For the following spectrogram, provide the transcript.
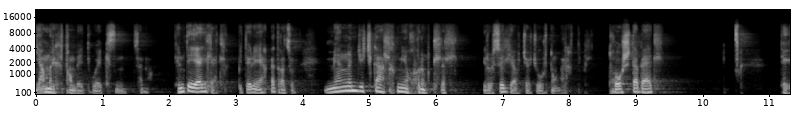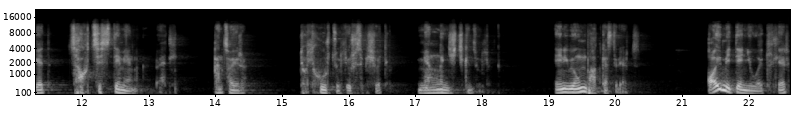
ямар их том байдаг вэ гэсэн санаа. Тэрнтэй яг л адилхан. Би тэр ярих гэдэг зүйл мянган жижиг алхмын хуримтлал ерөөсөө л явж явж үр дүн гаргадаг. Тууштай байдал Тэгээд цогц системийн байдал. Ганц хоёр төлхүүр зүйл ерөөсөө биш байдаг. Мянган жижигхэн зүйл байдаг. Энийг би өмнө подкаст дээр ярьжсэн. Гой мэдээ нь юу вэ гэхлээр,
